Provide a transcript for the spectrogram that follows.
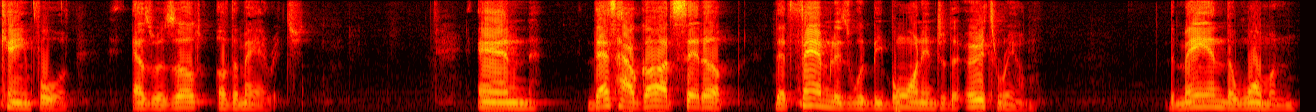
came forth as a result of the marriage. And that's how God set up that families would be born into the earth realm the man, the woman,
